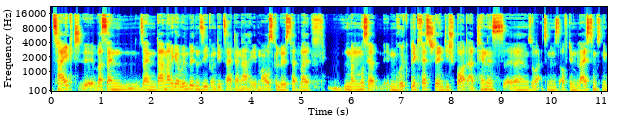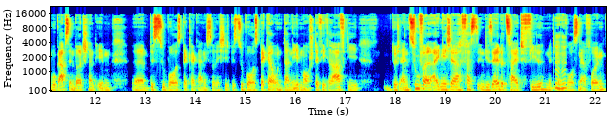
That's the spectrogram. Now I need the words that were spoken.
zeigt, was sein, sein damaliger Wimbledon-Sieg und die Zeit danach eben ausgelöst hat, weil man muss ja im Rückblick feststellen, die Sportart Tennis, äh, so zumindest auf dem Leistungsniveau, gab es in Deutschland eben äh, bis zu Boris Becker gar nicht so richtig, bis zu Boris Becker und dann eben auch Steffi Graf, die durch einen Zufall eigentlich ja fast in dieselbe Zeit fiel mit ihren mhm. großen Erfolgen.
